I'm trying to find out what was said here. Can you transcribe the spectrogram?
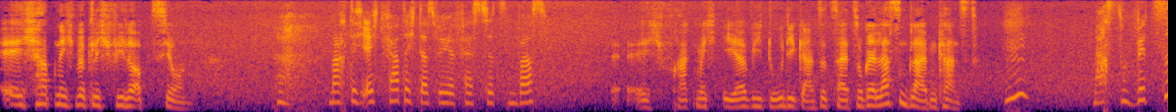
Ich habe nicht wirklich viele Optionen. Macht dich echt fertig, dass wir hier festsitzen, was? Ich frag mich eher, wie du die ganze Zeit so gelassen bleiben kannst. Machst du Witze?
